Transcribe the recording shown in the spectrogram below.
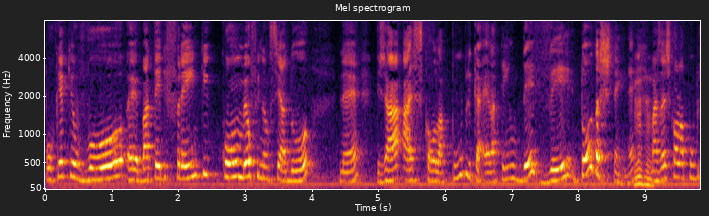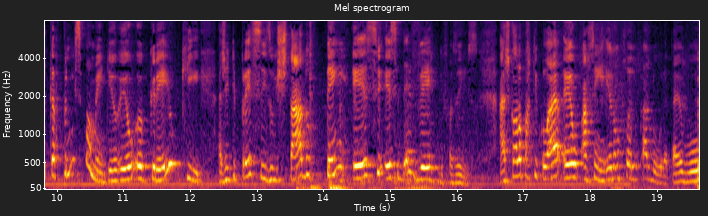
por que, que eu vou é, bater de frente com o meu financiador? Né? Já a escola pública, ela tem o dever, todas têm, né? Mas a escola pública, principalmente, eu, eu, eu creio que a gente precisa, o Estado tem esse, esse dever de fazer isso. A escola particular, eu, assim, eu não sou educadora, tá? Eu vou,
